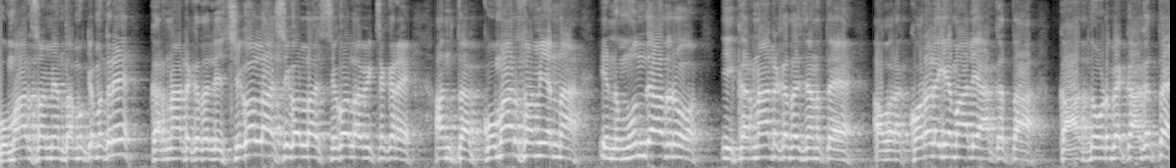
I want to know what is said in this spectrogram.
ಕುಮಾರಸ್ವಾಮಿ ಅಂತ ಮುಖ್ಯಮಂತ್ರಿ, ಕರ್ನಾಟಕದಲ್ಲಿ ಸಿಗೋಲ್ಲ ಸಿಗೋಲ್ಲ ಸಿಗೋಲ್ಲ ವೀಕ್ಷಕರೇ. ಅಂತ ಕುಮಾರಸ್ವಾಮಿಯನ್ನ ಇನ್ನು ಮುಂದೆ ಆದರೂ ಈ ಕರ್ನಾಟಕದ ಜನತೆ ಅವರ ಕೊರಳಿಗೆ ಮಾಲಿ ಹಾಕುತ್ತಾ ಕಾದು ನೋಡಬೇಕಾಗತ್ತೆ.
